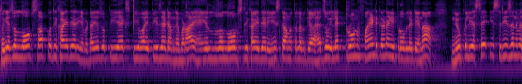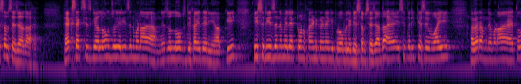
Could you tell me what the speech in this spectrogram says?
तो ये जो लोब्स आपको दिखाई दे रही है बेटा, ये जो P X P Y P Z हमने बनाए हैं, ये जो लोब्स दिखाई दे रही है, इसका मतलब क्या है? जो इलेक्ट्रॉन फाइंड करने की प्रोबेबिलिटी है ना न्यूक्लियस से इस रीजन में सबसे ज़्यादा है। एक्स एक्सिस के अलोंग जो ये रीजन बनाया हमने, जो लोब्स दिखाई दे रही हैं आपकी, इस रीजन में इलेक्ट्रॉन फाइंड करने की प्रोबेबिलिटी सबसे ज़्यादा है। इसी तरीके से वाई अगर हमने बनाया है तो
